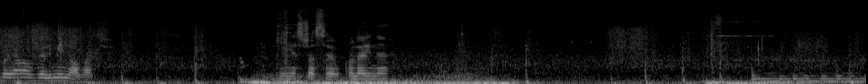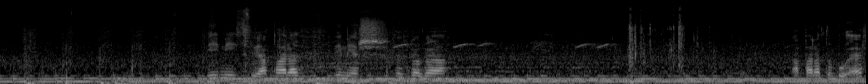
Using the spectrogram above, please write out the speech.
Kogo ja mam wyeliminować? Nie jest czasem kolejne. Wyjmij swój aparat, wymierz we wroga. Aparat to był F?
